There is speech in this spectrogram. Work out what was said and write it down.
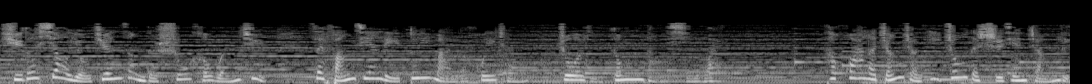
许多校友捐赠的书和文具在房间里堆满了灰尘，桌椅东倒西歪。他花了整整一周的时间整理，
